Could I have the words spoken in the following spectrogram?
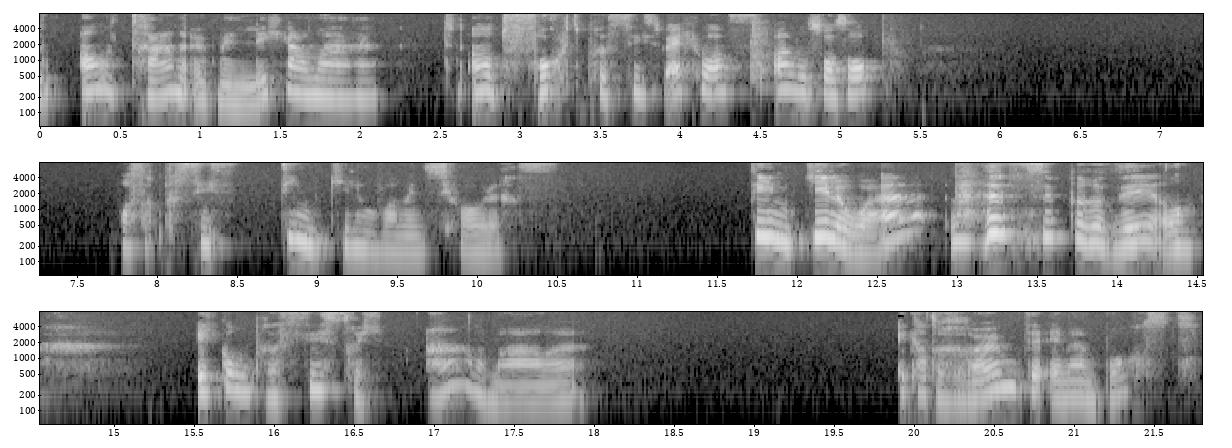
Toen alle tranen uit mijn lichaam waren, toen al het vocht precies weg was, alles was op, was er precies 10 kilo van mijn schouders. 10 kilo, hè? Dat is superveel. Ik kon precies terug ademhalen. Ik had ruimte in mijn borst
